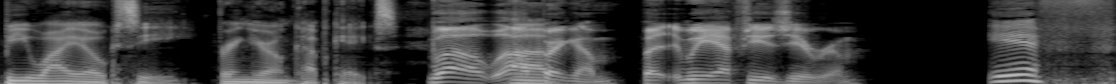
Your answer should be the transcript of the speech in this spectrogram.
BYOC, bring your own cupcakes. Well, I'll Uh, bring them, but we have to use your room. if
